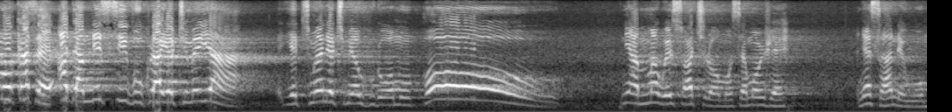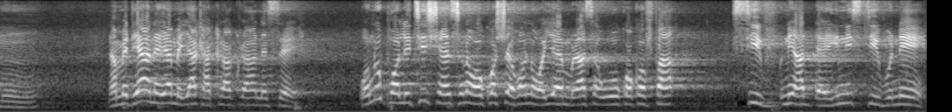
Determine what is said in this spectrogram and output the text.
wɔn ka sɛ adam ne steve kura yɛtumi yɛ a yɛtumi na yɛtumi ahuru wɔn hoo! Ne ama wei so akyerɛ wɔn sɛ monhwɛ nyɛ saa na ɛwɔ mu. Na mede a na ɛyɛ me ya kakra koraa ne sɛ wɔn politicians na wɔkɔhyɛ hɔ na wɔyɛ mmara sɛ wɔkɔkɔ fa steve ne eh, ne steve ne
